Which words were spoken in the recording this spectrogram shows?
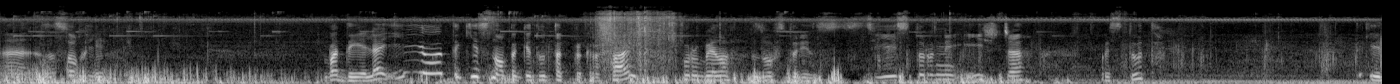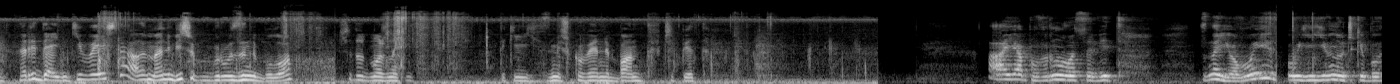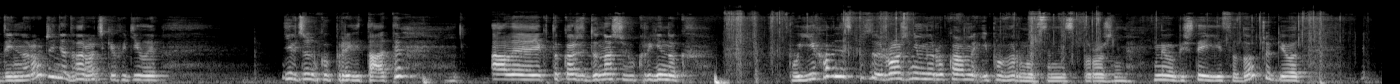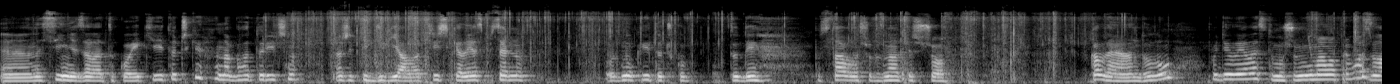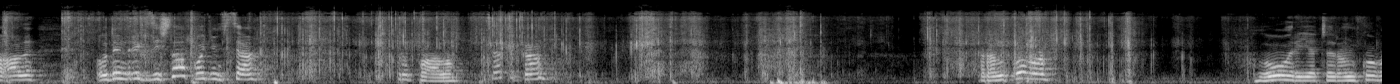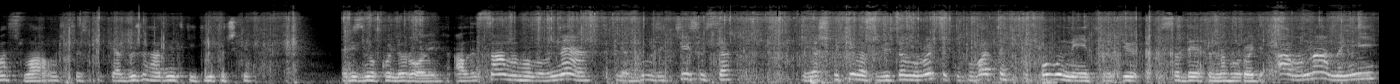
е, засохлі баделя. І от такі снопики тут так прикрашають. Поробила з двох сторін. З цієї сторони і ще ось тут. Такі ріденькі вийшли, але в мене більше кукурузи не було. Ще тут можна якийсь такий з мішковини бант вчепити. А я повернулася від знайомої. У її внучки був день народження, два рочки хотіли дівчинку привітати. Але, як то кажуть, до наших українок поїхав не з порожніми руками і повернувся не з порожніми. Ми обійшли її садочок і от е, насіння взяла такої квіточки, вона багаторічна, аж підів'яла трішки, але я спеціально одну квіточку туди поставила, щоб знати, що календулу поділилась, тому що мені мама привозила, але один рік зійшла, потім вся пропала. Це така ранкова Глорія чи ранкова слава, щось таке. Дуже гарні такі квіточки різнокольорові. Але саме головне, я дуже тішуся. Я ж хотіла собі в цьому році купувати полуницю і садити на городі. А вона мені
